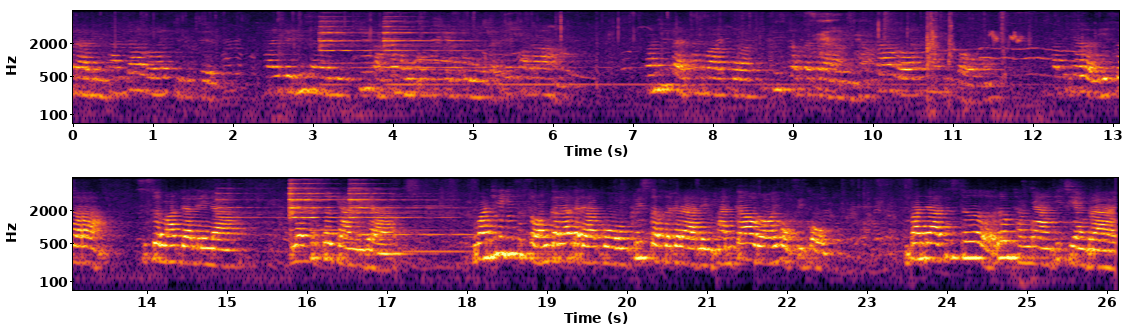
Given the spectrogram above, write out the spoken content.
กราช1947ไทยเป็นมิชชันนารีที่สังคมคมเชียงตูประเทศพม่าวันที่8ธันวาคมคริสตศักราช1952พัทยาลิซาซิสเตอร์มาดาเลนาและซิสเตอร์กานิดา วันที่ 22 กรกฎาคม คริสตศักราช 1966 บรรดาซิสเตอร์เริ่มทำงานที่เชียงราย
